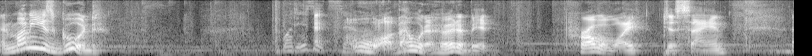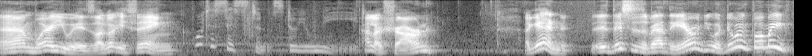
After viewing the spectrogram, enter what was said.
And money is good. What is it? Oh, that would have hurt a bit. Probably. Just saying. Um, where are you is? I got your thing. Assistance do you need? Hello, Sharon. Again, this is about the errand you were doing for me?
